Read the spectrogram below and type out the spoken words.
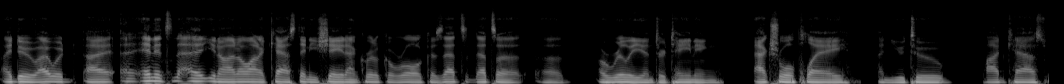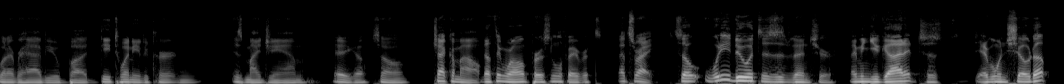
I do. I would. I and it's uh, you know I don't want to cast any shade on Critical Role because that's that's a, a a really entertaining actual play on YouTube podcast, whatever have you. But D twenty to curtain is my jam. There you go. So check them out. Nothing wrong with personal favorites. That's right. So what do you do with this adventure? I mean, you got it. Just everyone showed up.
